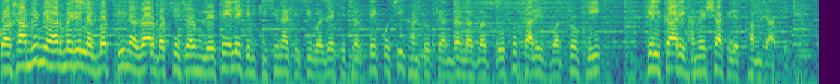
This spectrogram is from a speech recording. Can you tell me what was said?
कौशाम्बी में हर महीने लगभग तीन हज़ार बच्चे जन्म लेते हैं, लेकिन किसी न किसी वजह के चलते कुछ ही घंटों के अंदर लगभग 240 बच्चों की किलकारी हमेशा के लिए थम जाती है।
